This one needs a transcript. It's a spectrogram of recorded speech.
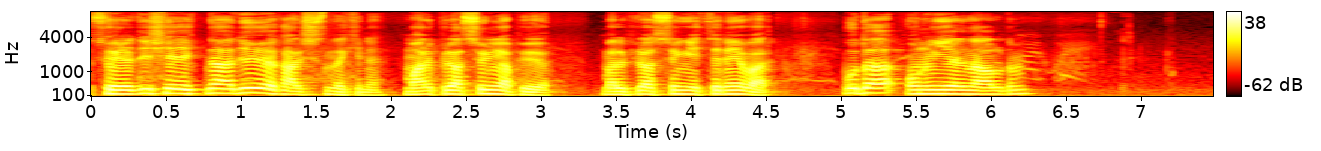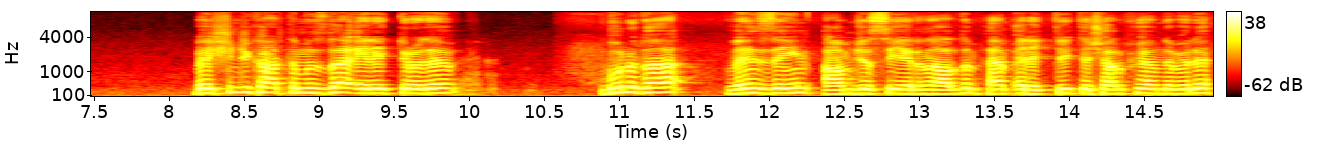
Söylediği şeye ikna ediyor ya karşısındakini. Manipülasyon yapıyor. Manipülasyon yeteneği var. Bu da onun yerini aldım. Beşinci kartımızda elektrodev. Bunu da Wednesday'in amcası yerine aldım. Hem elektrikle çarpıyor hem de böyle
